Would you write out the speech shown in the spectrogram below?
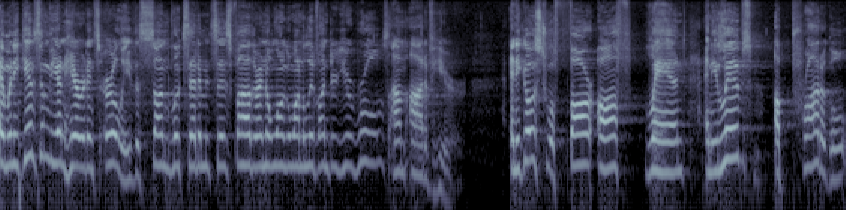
And when he gives him the inheritance early, the son looks at him and says, Father, I no longer want to live under your rules. I'm out of here. And he goes to a far off land and he lives a prodigal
